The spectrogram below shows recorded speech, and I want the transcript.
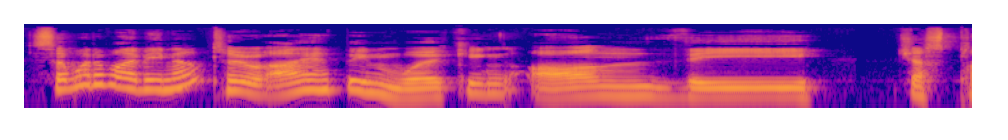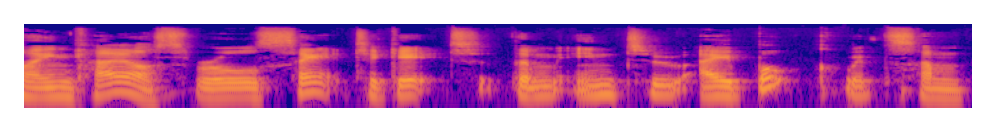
So what have I been up to? I have been working on the Just Plain Chaos rules set to get them into a book with some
